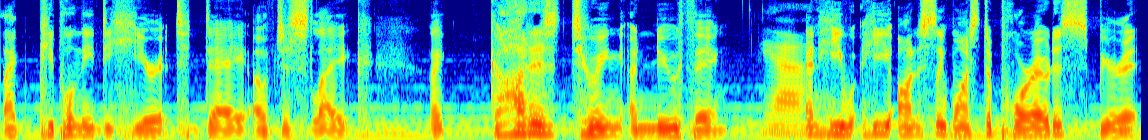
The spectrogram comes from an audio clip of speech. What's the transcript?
like people need to hear it today of just like like God is doing a new thing. Yeah. And he he honestly wants to pour out his spirit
